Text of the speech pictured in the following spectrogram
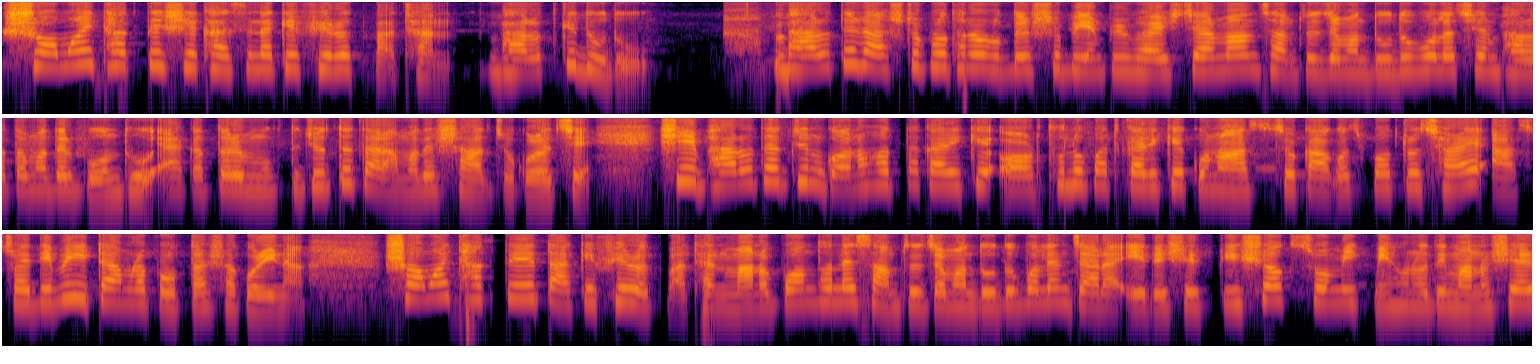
সময় থাকতে শেখ হাসিনাকে ফেরত পাঠান। ভারতকে দুদু। ভারতের রাষ্ট্রপ্রধানের উদ্দেশ্যে বিএনপির ভাইস চেয়ারম্যান শামসুজ্জামান দুদু বলেছেন, ভারত আমাদের বন্ধু, একাত্তরের মুক্তিযুদ্ধে তারা আমাদের সাহায্য করেছে। সেই ভারত একজন গণহত্যাকারীকে, অর্থ লোপাটকারীকে কোনো আশ্রয় কাগজপত্র ছাড়াই আশ্রয় দেবে, এটা আমরা প্রত্যাশা করি না। সময় থাকতে তাকে ফেরত পাঠান। মানববন্ধনে শামসুজ্জামান দুদু বলেন, যারা এদেশের কৃষক, শ্রমিক, মেহনতি মানুষের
